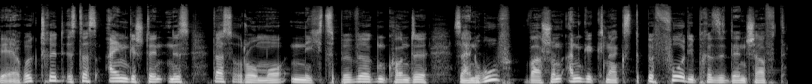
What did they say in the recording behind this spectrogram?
Der Rücktritt ist das Eingeständnis, dass Romo nichts bewirken konnte. Sein Ruf war schon angeknackst, bevor die Präsidentschaft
